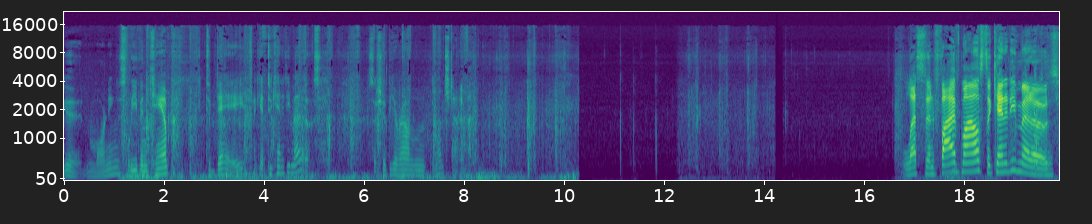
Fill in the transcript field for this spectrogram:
Good morning. Just leaving camp. Today I get to Kennedy Meadows. So should be around lunchtime. Less than five miles to Kennedy Meadows.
